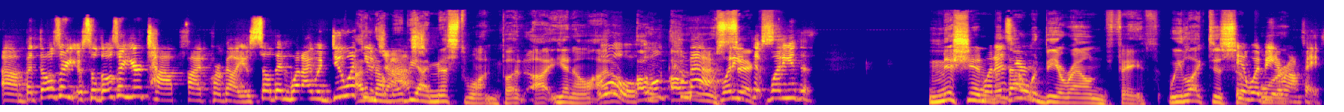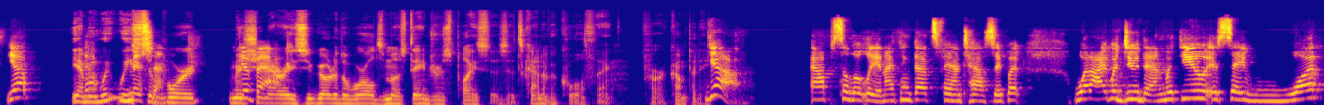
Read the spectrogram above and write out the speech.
Um, but those are so those are your top five core values. So then what I would do with I you, know, Josh? maybe I missed one, but uh, you know, I Ooh, don't. Oh, well, come oh, back. What do you? Th- what do you? Th- mission? what but is that your- would be around faith. We like to support. it would be around faith. Yep. Yeah, I mean, we, we Mission. support missionaries who go to the world's most dangerous places. It's kind of a cool thing for our company. Yeah, absolutely. And I think that's fantastic. But what I would do then with you is say, what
